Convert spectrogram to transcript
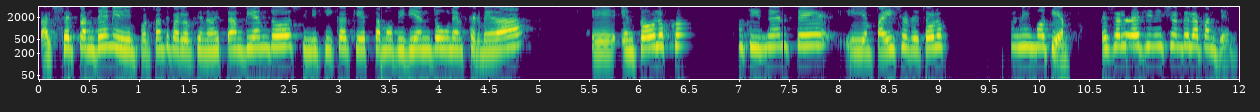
al ser pandemia, y importante para los que nos están viendo, significa que estamos viviendo una enfermedad eh, en todos los continentes y en países de todos los al mismo tiempo. Esa es la definición de la pandemia.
